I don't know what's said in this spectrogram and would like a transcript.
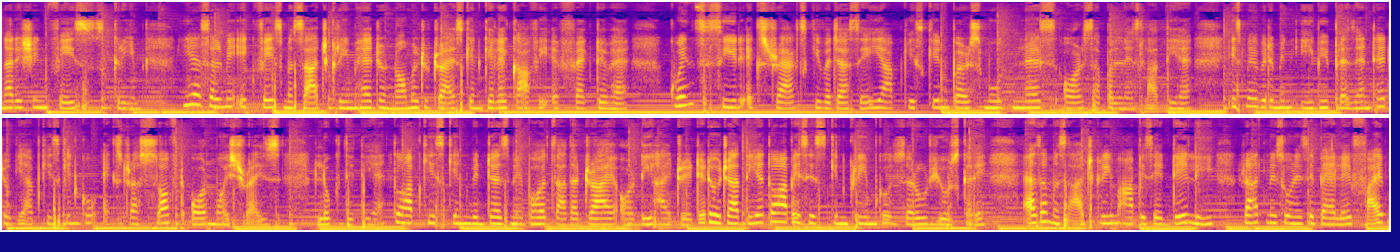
nourishing face cream ये असल में एक फेस मसाज क्रीम है जो नॉर्मल टू ड्राई स्किन के लिए काफ़ी इफ़ेक्टिव है। क्विंस सीड एक्सट्रैक्ट्स की वजह से ये आपकी स्किन पर स्मूथनेस और सपलनेस लाती है। इसमें विटामिन ई e भी प्रेजेंट है जो कि आपकी स्किन को एक्स्ट्रा सॉफ्ट और मॉइस्चराइज लुक देती है। तो आपकी स्किन विंटर्स में बहुत ज़्यादा ड्राई और डिहाइड्रेटेड हो जाती है तो आप इस स्किन क्रीम को ज़रूर यूज़ करें। एज अ मसाज क्रीम आप इसे डेली रात में सोने से पहले फाइव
